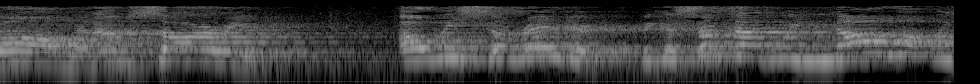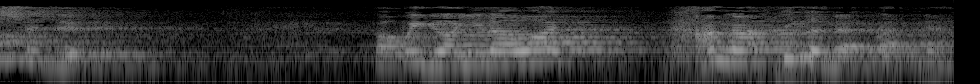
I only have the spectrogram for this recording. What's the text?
wrong and I'm sorry. Are we surrendered? Because sometimes we know what we should do. But we go, you know what? I'm not feeling that right now.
